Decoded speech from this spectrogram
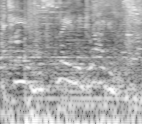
Red team has slain the dragon.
